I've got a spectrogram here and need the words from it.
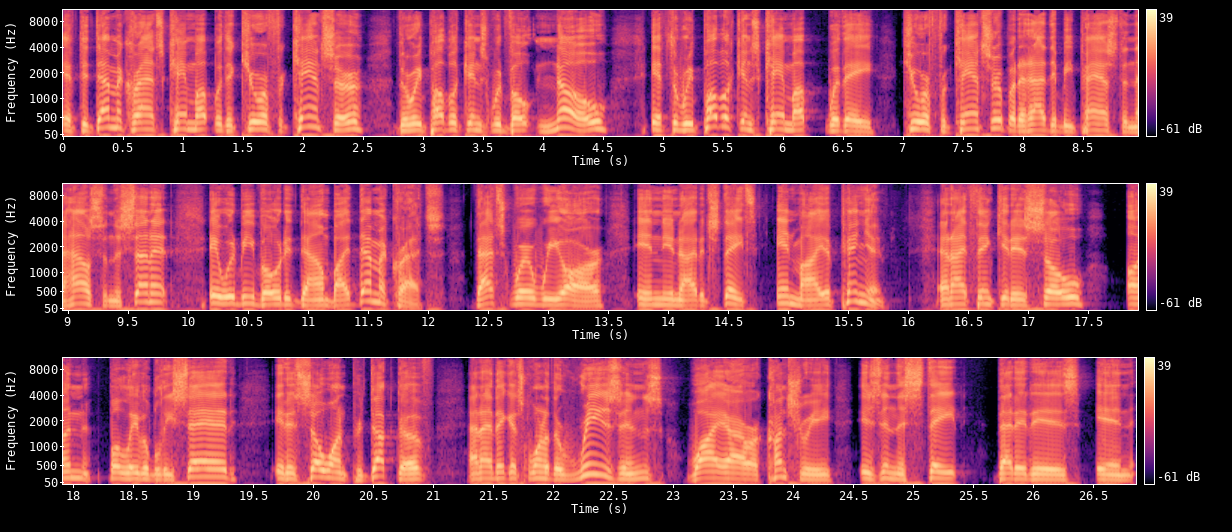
if the Democrats came up with a cure for cancer, the Republicans would vote no. If the Republicans came up with a cure for cancer, but it had to be passed in the House and the Senate, it would be voted down by Democrats. That's where we are in the United States, in my opinion. And I think it is so unbelievably sad. It is so unproductive. And I think it's one of the reasons why our country is in the state that it is in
